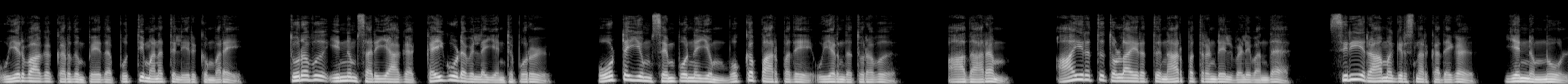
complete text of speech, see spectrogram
உயர்வாகக் கருதும் பேத புத்தி மனத்தில் இருக்கும் வரை துறவு இன்னும் சரியாக கைகூடவில்லை என்று பொருள். ஓட்டையும் செம்பொன்னையும் ஒக்கப் பார்ப்பதே உயர்ந்த துறவு. ஆதாரம் ஆயிரத்து தொள்ளாயிரத்து நாற்பத்திரண்டில் வெளிவந்த ஸ்ரீ ராமகிருஷ்ணர் கதைகள் என்னும் நூல்.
